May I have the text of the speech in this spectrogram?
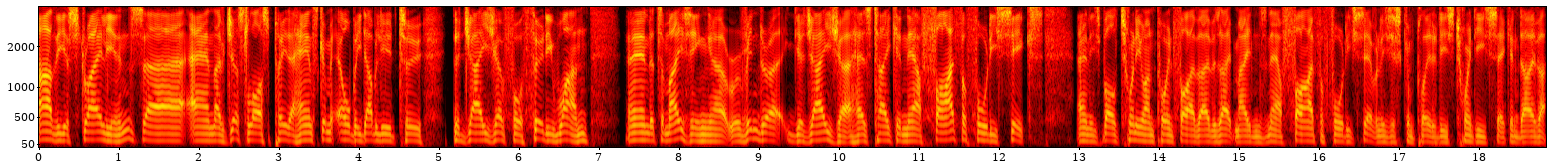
are the Australians, uh, and they've just lost Peter Handscomb, LBW, to Jadeja for 31. And it's amazing. Uh, Ravindra Jadeja has taken now five for 46 and he's bowled 21.5 overs, eight maidens, now five for 47. He's just completed his 22nd over.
